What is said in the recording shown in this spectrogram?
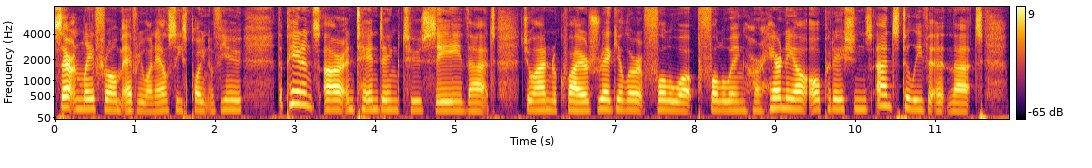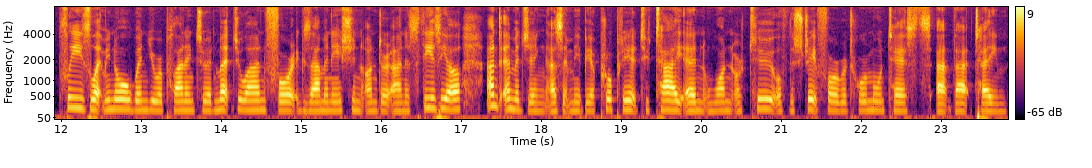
Certainly, from everyone else's point of view, the parents are intending to say that Joanne requires regular follow up following her hernia operations and to leave it at that. Please let me know when you are planning to admit Joanne for examination under anaesthesia and imaging, as it may be appropriate to tie in one or two of the straightforward hormone tests at that time.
